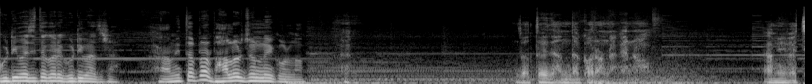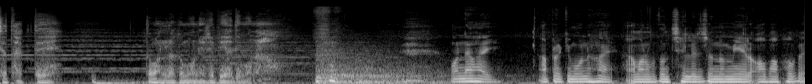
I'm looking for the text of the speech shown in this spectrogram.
গুটিবাজি তো করে গুটিবাজরা। আমি তো আপনার ভালোর জন্যই করলাম। যতই ধান্দা করো না কেন আমি বাচ্চা থাকতে তোমার লোকে মনিরে বিয়া দিব না। মন্ডা ভাই আপনার কি মনে হয় আমার মতন ছেলের জন্য মেয়ের অভাব হবে?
